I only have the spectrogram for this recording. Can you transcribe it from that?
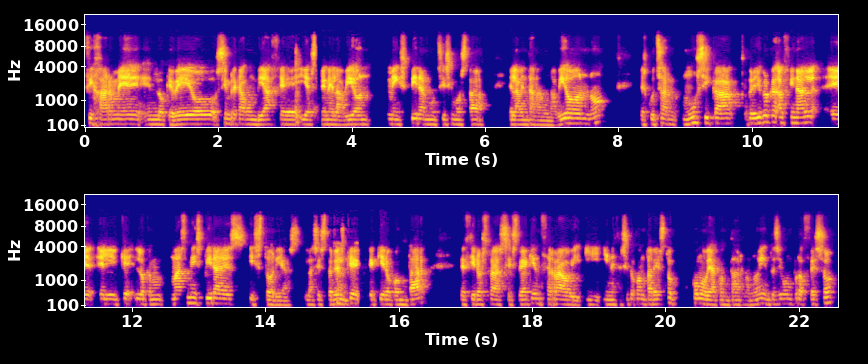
fijarme en lo que veo, siempre que hago un viaje y estoy en el avión, me inspiran muchísimo estar en la ventana de un avión, ¿no? escuchar música, pero yo creo que al final eh, el que, lo que más me inspira es historias, las historias mm. que, quiero contar, decir, ostras, si estoy aquí encerrado y, necesito contar esto, ¿cómo voy a contarlo? ¿no? Y entonces llevo un proceso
